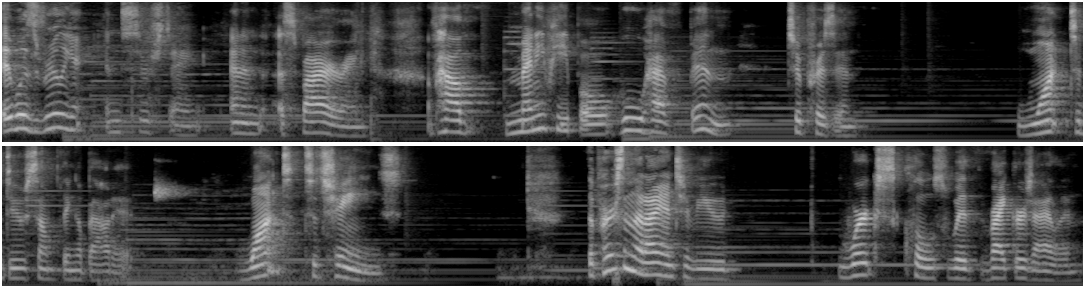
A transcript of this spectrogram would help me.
it was really interesting and aspiring of how many people who have been to prison want to do something about it want to change. The person that I interviewed works close with Rikers Island,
